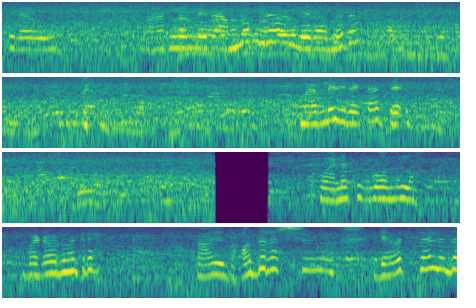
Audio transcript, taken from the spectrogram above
పిరావు మాట్లాడలేరు అమ్మ పిరావు లేరు అందరూ ಮರಲೇದಿ ರೆಕ್ಕಾತೆ ವನಸಕ್ಕೆ ಬಂದಿಲ್ಲ ಬಡವಡು ಮಾತ್ರ ರಶ್ ದೇವಸ್ಥಾನದ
